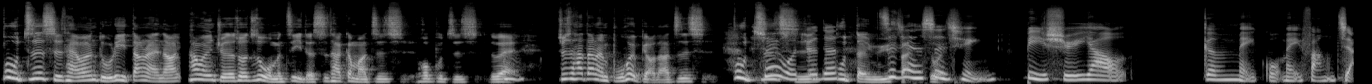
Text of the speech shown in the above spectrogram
不支持台湾独立，当然呢、啊，他们觉得说这是我们自己的事，他干嘛支持或不支持，对不对？嗯、就是他当然不会表达支持，不支持不等于。这件事情必须要跟美国美方讲，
